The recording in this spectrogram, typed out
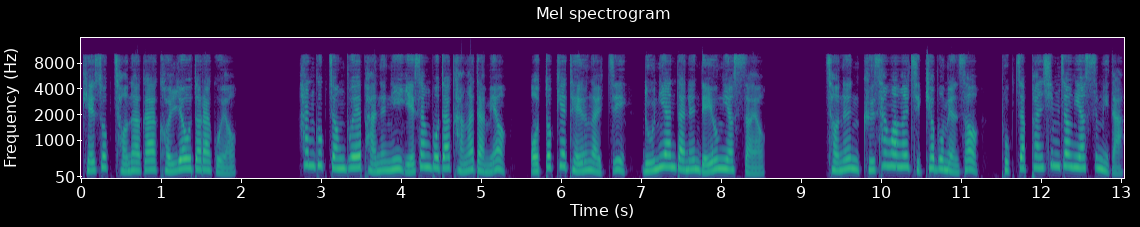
계속 전화가 걸려오더라고요. 한국 정부의 반응이 예상보다 강하다며 어떻게 대응할지 논의한다는 내용이었어요. 저는 그 상황을 지켜보면서 복잡한 심정이었습니다.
